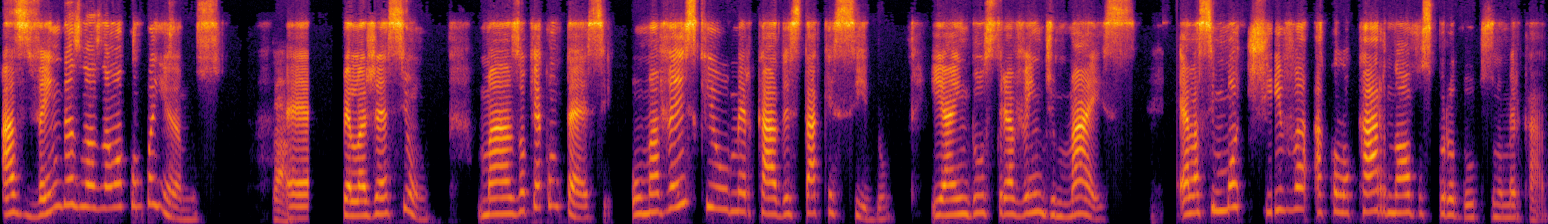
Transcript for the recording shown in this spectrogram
As vendas nós não acompanhamos tá. é, pela GS1. Mas o que acontece? Uma vez que o mercado está aquecido e a indústria vende mais, ela se motiva a colocar novos produtos no mercado.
